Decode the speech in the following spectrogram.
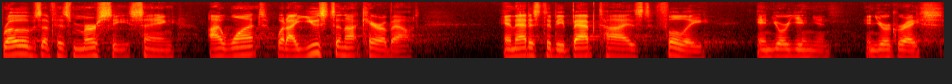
robes of His mercy, saying, I want what I used to not care about, and that is to be baptized fully in your union, in your grace.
